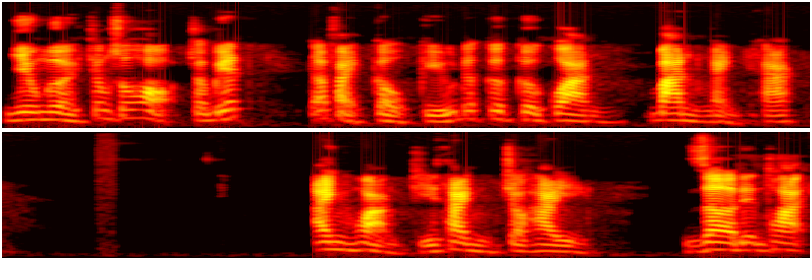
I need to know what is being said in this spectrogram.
Nhiều người trong số họ cho biết đã phải cầu cứu các cơ, cơ quan, ban ngành khác. Anh Hoàng Trí Thanh cho hay, giờ điện thoại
